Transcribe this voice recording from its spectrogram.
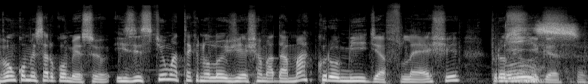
Vamos começar do começo. Existia uma tecnologia chamada Macromedia Flash. Prossiga. Isso.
